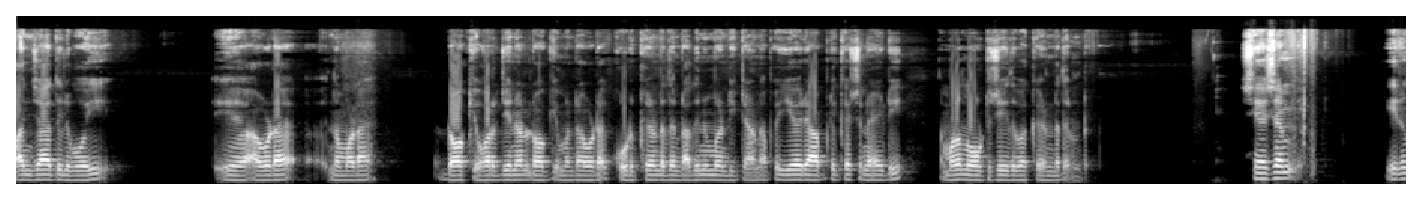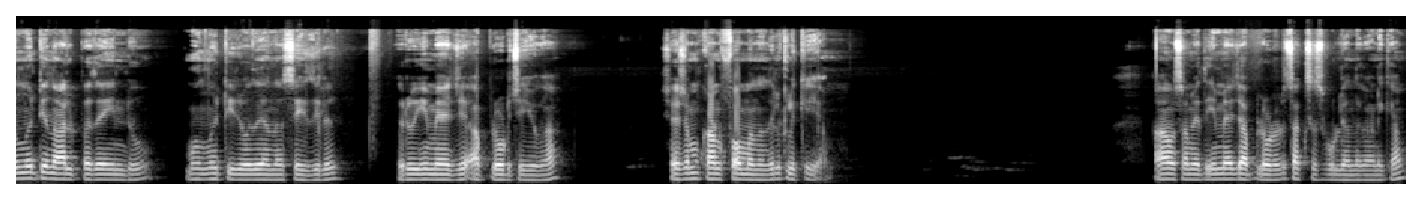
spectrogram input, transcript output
പഞ്ചായത്തിൽ പോയി അവിടെ നമ്മുടെ ഡോക്യു ഒറിജിനൽ ഡോക്യുമെന്റ് അവിടെ കൊടുക്കേണ്ടതുണ്ട്. അതിനു വേണ്ടിയിട്ടാണ്. അപ്പോൾ ഈ ഒരു ആപ്ലിക്കേഷൻ ഐ ഡി നമ്മൾ നോട്ട് ചെയ്ത് വെക്കേണ്ടതുണ്ട്. ശേഷം ഇരുന്നൂറ്റി നാൽപ്പത് ഇന്റു മുന്നൂറ്റി ഇരുപത് എന്ന സൈസിൽ ഒരു ഇമേജ് അപ്ലോഡ് ചെയ്യുക. ശേഷം കൺഫേം എന്നതിൽ ക്ലിക്ക് ചെയ്യാം. ആ സമയത്ത് ഇമേജ് അപ്ലോഡ് സക്സസ്ഫുള്ളി എന്ന് കാണിക്കാം.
